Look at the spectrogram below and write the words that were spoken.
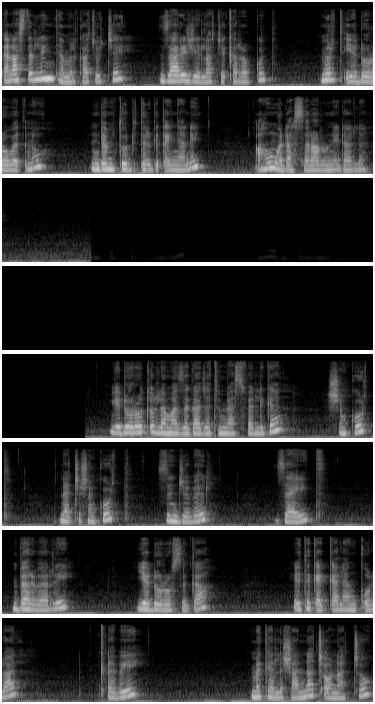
ጤና ይስጥልኝ ተመልካቾቼ። ዛሬ ይዤላችሁ የቀረብኩት ምርጥ የዶሮ ወጥ ነው። እንደምትወዱት እርግጠኛ ነኝ። አሁን ወደ አሰራሩ እንሄዳለን። የዶሮ ወጡን ለማዘጋጀት የሚያስፈልገን ሽንኩርት ነጭ ሽንኩርት ዝንጅብል ዘይት በርበሬ የዶሮ ስጋ የተቀቀለ እንቁላል ቅቤ መከለሻና ጨው ናቸው።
